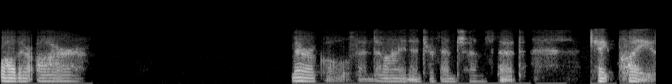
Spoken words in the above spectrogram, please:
While there are miracles and divine interventions that take place,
